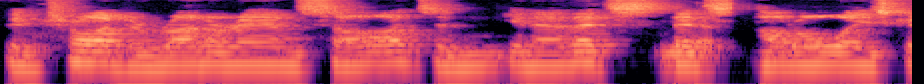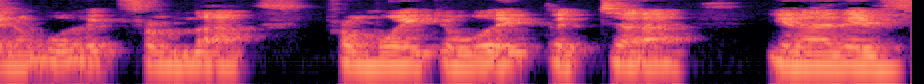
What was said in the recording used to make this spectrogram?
they've tried to run around sides, and you know that's that's yep. not always going to work from uh, from week to week, but uh, you know they've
